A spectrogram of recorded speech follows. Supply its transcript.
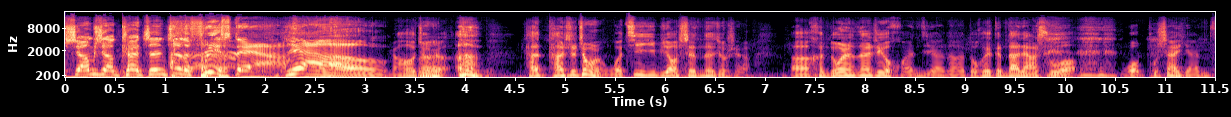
想不想看真正的 freestyle？要然后就是、他他是这么，我记忆比较深的就是，呃，很多人在这个环节呢都会跟大家说，我不善言辞，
